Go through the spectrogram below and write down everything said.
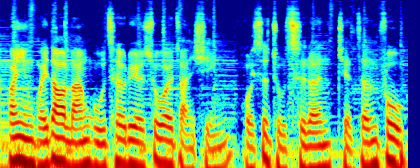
欢迎回到蓝湖策略数位转型，我是主持人简真富。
